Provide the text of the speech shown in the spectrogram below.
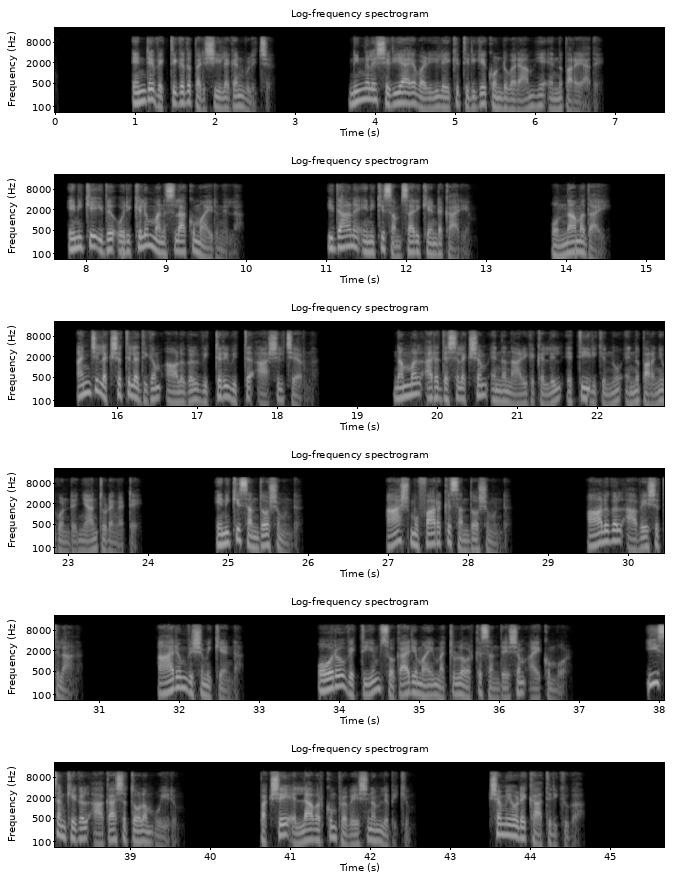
എന്റെ വ്യക്തിഗത പരിശീലകൻ വിളിച്ച് നിങ്ങളെ ശരിയായ വഴിയിലേക്ക് തിരികെ കൊണ്ടുവരാം എന്ന് പറയാതെ. എനിക്ക് ഇത് ഒരിക്കലും മനസ്സിലാക്കുമായിരുന്നില്ല. ഇതാണ് എനിക്ക് സംസാരിക്കേണ്ട കാര്യം. ഒന്നാമതായി അഞ്ച് ലക്ഷത്തിലധികം ആളുകൾ വിക്ടറി വിത്ത് ആഷിൽ ചേർന്ന്. നമ്മൾ അര ദശലക്ഷം എന്ന നാഴികക്കല്ലിൽ എത്തിയിരിക്കുന്നു എന്ന് പറഞ്ഞുകൊണ്ട് ഞാൻ തുടങ്ങട്ടെ. എനിക്ക് സന്തോഷമുണ്ട്. ആഷ് മുഫാറക്ക് സന്തോഷമുണ്ട്. ആളുകൾ ആവേശത്തിലാണ്. ആരും വിഷമിക്കേണ്ട. ഓരോ വ്യക്തിയും സ്വകാര്യമായി മറ്റുള്ളവർക്ക് സന്ദേശം അയക്കുമ്പോൾ ഈ സംഖ്യകൾ ആകാശത്തോളം ഉയരും. പക്ഷേ എല്ലാവർക്കും പ്രവേശനം ലഭിക്കും. ക്ഷമയോടെ കാത്തിരിക്കുക.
